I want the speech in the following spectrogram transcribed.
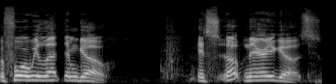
before we let them go. It's, oh, there he goes.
